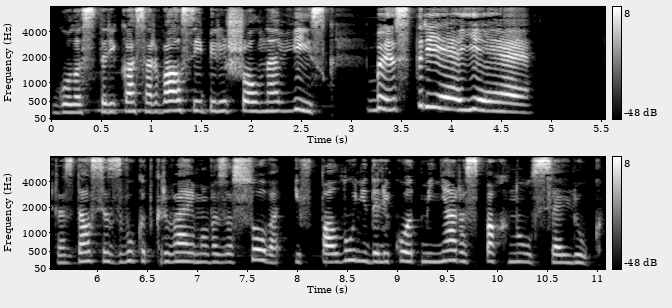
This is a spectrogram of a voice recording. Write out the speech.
Голос старика сорвался и перешел на виск. «Быстрее!» Раздался звук открываемого засова, и в полу недалеко от меня распахнулся люк.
